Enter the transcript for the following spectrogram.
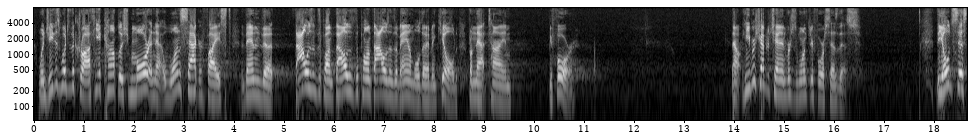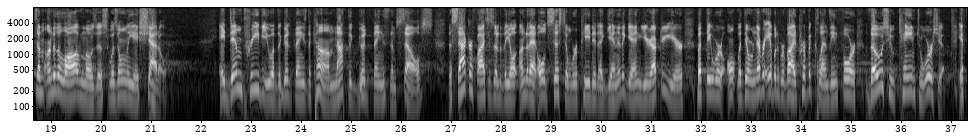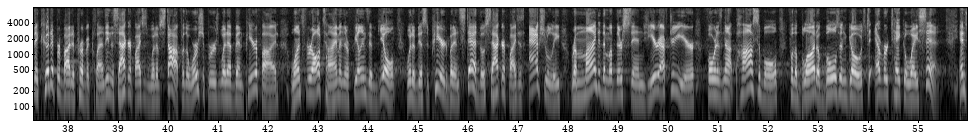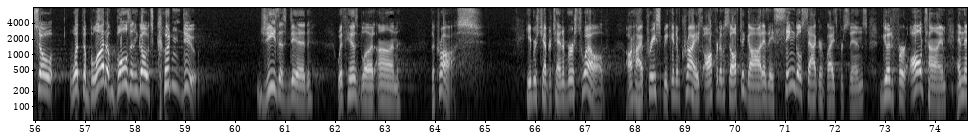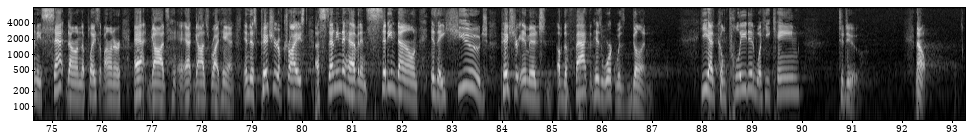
When Jesus went to the cross, he accomplished more in that one sacrifice than the thousands upon thousands upon thousands of animals that had been killed from that time before. Now, Hebrews chapter 10, verses 1 through 4 says this The old system under the law of Moses was only a shadow a dim preview of the good things to come, not the good things themselves. The sacrifices under, the, under that old system were repeated again and again, year after year, but they, were, but they were never able to provide perfect cleansing for those who came to worship. If they could have provided perfect cleansing, the sacrifices would have stopped, for the worshippers would have been purified once for all time, and their feelings of guilt would have disappeared. But instead, those sacrifices actually reminded them of their sins year after year, for it is not possible for the blood of bulls and goats to ever take away sin. And so, what the blood of bulls and goats couldn't do, Jesus did with his blood on the cross. Hebrews chapter 10 and verse 12. Our high priest, speaking of Christ, offered himself to God as a single sacrifice for sins, good for all time, and then he sat down in the place of honor at God's, at God's right hand. In this picture of Christ ascending to heaven and sitting down is a huge picture image of the fact that his work was done. He had completed what he came to do. Now,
